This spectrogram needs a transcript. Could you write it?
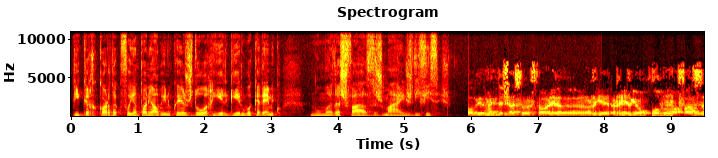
Pica recorda que foi António Albino quem ajudou a reerguer o Académico numa das fases mais difíceis. Obviamente deixar a sua história, reergueu o clube numa fase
